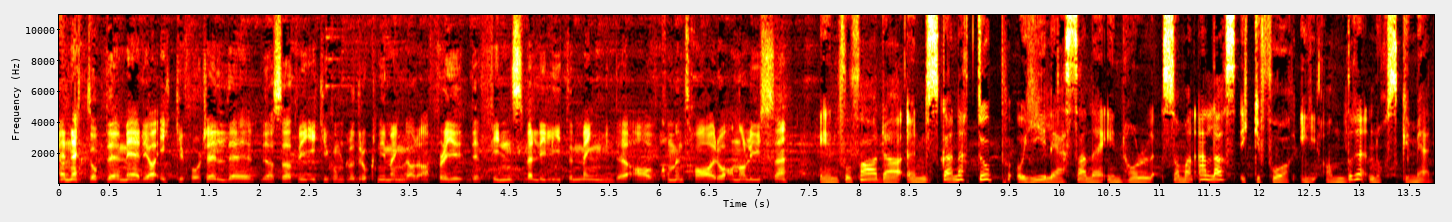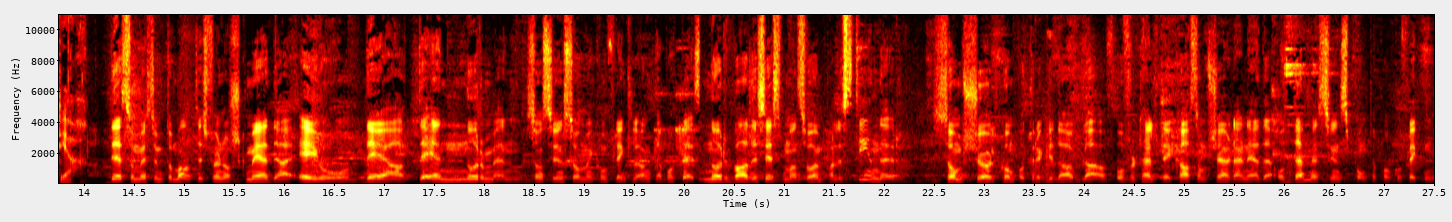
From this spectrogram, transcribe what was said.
er nettopp det media ikke får til. Det, altså at vi ikke kommer til å drukne i mengder da. Fordi det finnes veldig lite mengde av kommentar og analyse. Infofada ønsker nettopp å gi leserne innhold som man ellers ikke får i andre norske medier. Det som er symptomatisk for norsk media, er jo det at det er nordmenn som synes om en konflikt langt der borte. Når var det sist man så en palestiner som sjøl kom på trykk i Dagbladet og fortalte hva som skjer der nede, og deres synspunkter på konflikten?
